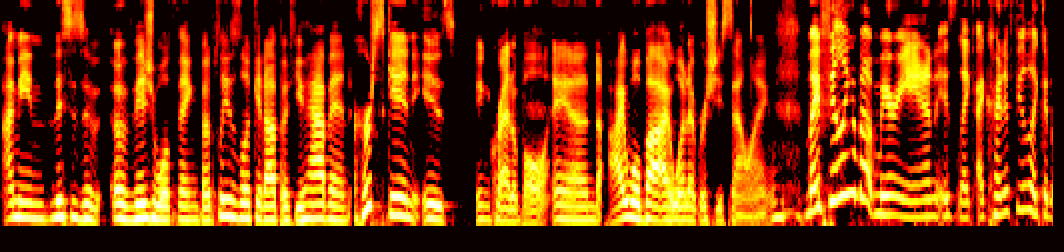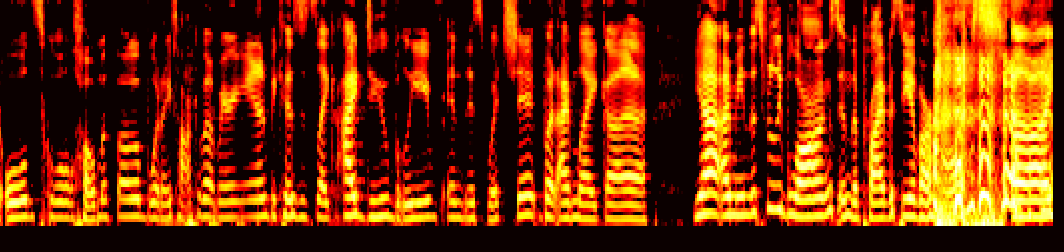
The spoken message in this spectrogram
I mean, this is a, a visual thing, but please look it up if you haven't. Her skin is incredible, and I will buy whatever she's selling. My feeling about Marianne is like I kind of feel like an old school homophobe when I talk about Marianne because it's like I do believe in this witch shit, but I'm like, uh, yeah, I mean, this really belongs in the privacy of our homes. uh,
